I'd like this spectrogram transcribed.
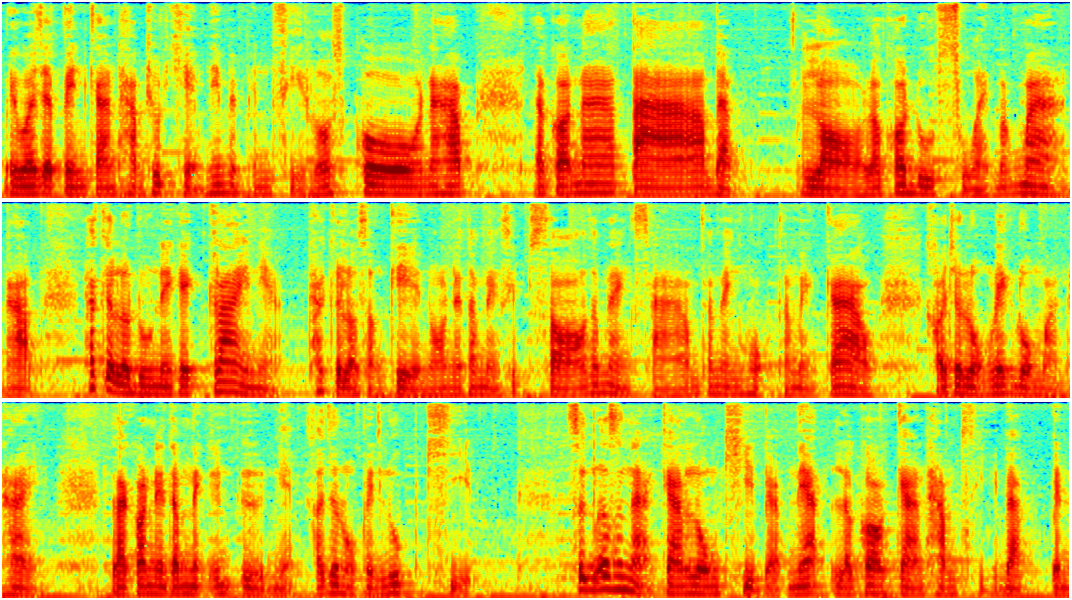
ไม่ว่าจะเป็นการทำชุดเข็มที่มันเป็นสีโรสโกนะครับ แล้วก็หน้าตาแบบหล่อแล้วก็ดูสวยมากๆนะครับ ถ้าเกิดเราดูในใกล้ๆเนี่ย ถ้าเกิดเราสังเกตเนาะในตำแหน่ง 12 ตำแหน่ง 3 ตำแหน่ง 6 ตำแหน่ง 9 เขาจะลงเลขโรมันให้ แล้วก็ในตำแหน่งอื่นๆ เนี่ยเขาจะลงเป็นรูปขีด ซึ่งลักษณะการลงขีดแบบเนี้ยแล้วก็การทำสีแบบเป็น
